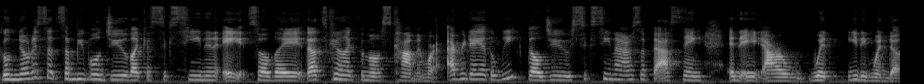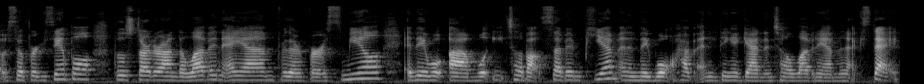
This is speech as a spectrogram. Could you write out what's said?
you'll notice that some people do like a 16 and 8. So they that's kind of like the most common where every day of the week they'll do 16 hours of fasting and 8 hour eating window. So for example, they'll start around 11 a.m. for their first meal and they will um, will eat till about 7 p.m. and then they won't have anything again until 11 a.m. the next day.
